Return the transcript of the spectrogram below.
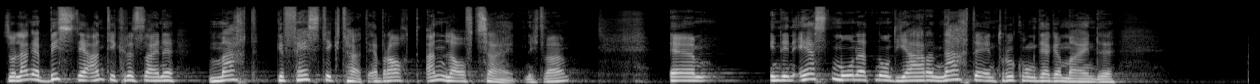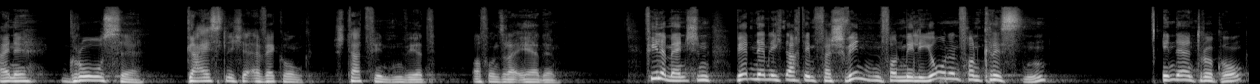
solange bis der Antichrist seine Macht gefestigt hat, er braucht Anlaufzeit, nicht wahr? Ähm, in den ersten Monaten und Jahren nach der Entrückung der Gemeinde eine große geistliche Erweckung stattfinden wird auf unserer Erde. Viele Menschen werden nämlich nach dem Verschwinden von Millionen von Christen in der Entrückung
